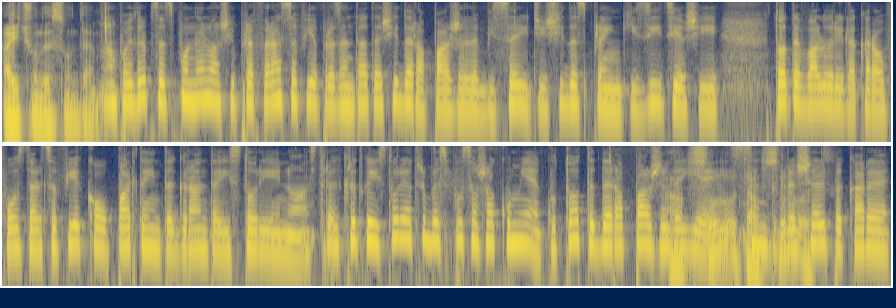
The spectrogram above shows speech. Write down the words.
aici unde suntem. Apoi, drept să spun, el și prefera să fie prezentate și derapajele bisericii și despre Inchiziție și toate valorile care au fost, dar să fie ca o parte integrantă a istoriei noastre. Cred că istoria trebuie spusă așa cum e, cu toate derapajele absolut, ei. Sunt absolut. greșeli pe care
